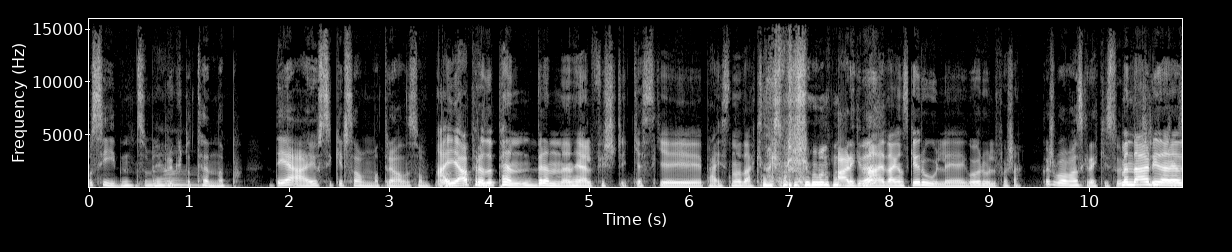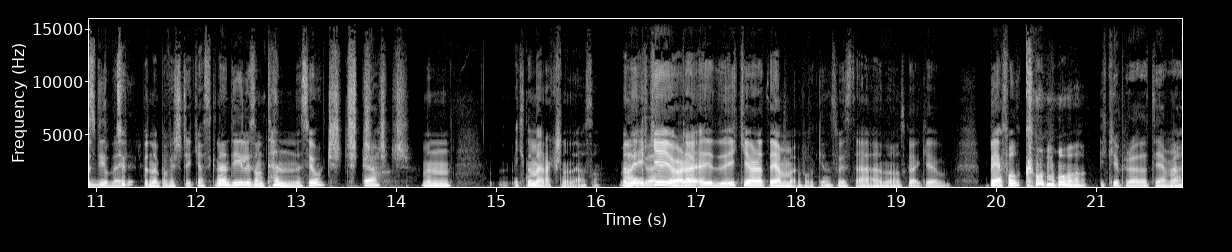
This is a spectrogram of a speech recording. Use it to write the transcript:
på siden som du Ja. bruker til å tenne på. Det er jo sikkert samme materiale som på Nei, jeg har prøvd å brenne en hel fyrstikkeske i peisen, og det er ikke noen eksplosjon. Er det ikke det? Nei, det er ganske rolig, går rolig for seg. Kanskje bare man skrekkhistorie. Men det er de, der, de tuppene på fyrstikkeskene, de liksom tennes jo. Ja. Men ikke noe mer action enn det, altså. Men Nei, ikke ikke, det? gjør det, ikke gjør dette hjemme, folkens. Hvis det er, nå skal jeg ikke be folk om å Ikke prøv dette hjemme.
